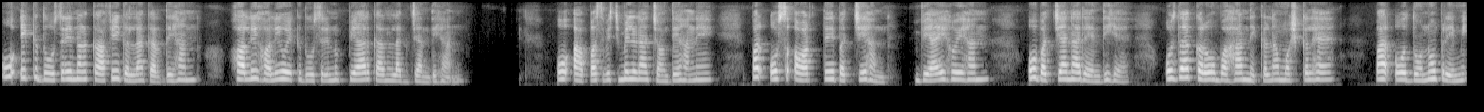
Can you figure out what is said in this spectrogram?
ਉਹ ਇੱਕ ਦੂਸਰੇ ਨਾਲ ਕਾਫੀ ਗੱਲਾਂ ਕਰਦੇ ਹਨ ਹੌਲੀ ਹੌਲੀ ਉਹ ਇੱਕ ਦੂਸਰੇ ਨੂੰ ਪਿਆਰ ਕਰਨ ਲੱਗ ਜਾਂਦੇ ਹਨ। ਉਹ ਆਪਸ ਵਿੱਚ ਮਿਲਣਾ ਚਾਹੁੰਦੇ ਹਨ ਪਰ ਉਸ ਔਰਤ ਦੇ ਬੱਚੇ ਹਨ, ਵਿਆਹੇ ਹੋਏ ਹਨ, ਉਹ ਬੱਚਿਆਂ ਨਾਲ ਰਹਿੰਦੀ ਹੈ ਉਸ ਦਾ ਘਰੋਂ ਬਾਹਰ ਨਿਕਲਣਾ ਮੁਸ਼ਕਲ ਹੈ ਪਰ ਉਹ ਦੋਨੋਂ ਪ੍ਰੇਮੀ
